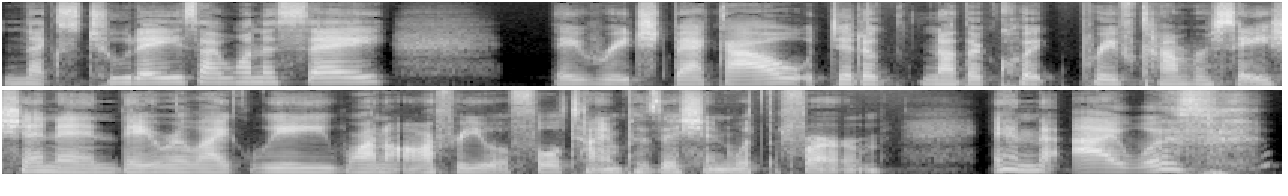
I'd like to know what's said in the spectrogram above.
next two days. I want to say they reached back out, did another quick brief conversation, and they were like, "We want to offer you a full time position with the firm." And I was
